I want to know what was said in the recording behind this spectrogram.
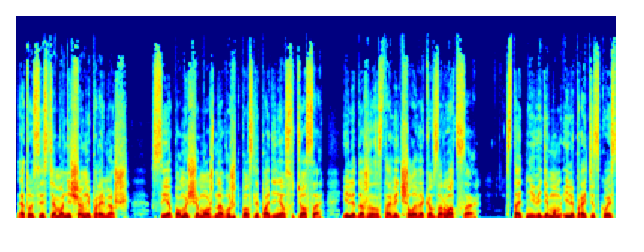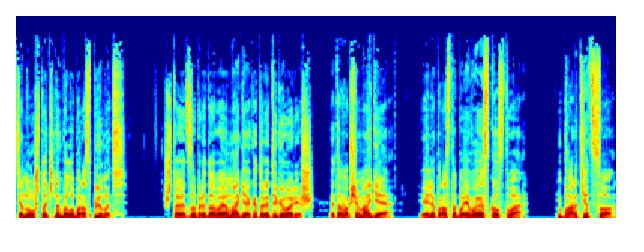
Эту систему ничем не проймешь. С ее помощью можно выжить после падения с утёса или даже заставить человека взорваться. Стать невидимым или пройти сквозь стену уж точно было бы расплюнуть. Что это за бредовая магия, о которой ты говоришь? Это вообще магия? Или просто боевое искусство? Бартицо.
